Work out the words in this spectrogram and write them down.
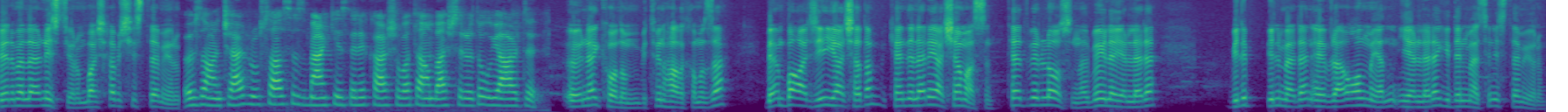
vermelerini istiyorum. Başka bir şey istemiyorum. Özhançer, ruhsatsız merkezlere karşı vatandaşları da uyardı. örnek olun bütün halkımıza. Ben bu acıyı yaşadım. Kendileri yaşamasın. Tedbirli olsunlar. Böyle yerlere bilip bilmeden evrağı olmayan yerlere gidilmesini istemiyorum.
